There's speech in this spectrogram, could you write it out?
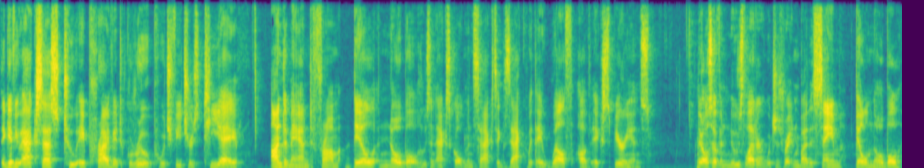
they give you access to a private group which features TA on demand from Bill Noble, who's an ex Goldman Sachs exec with a wealth of experience. They also have a newsletter, which is written by the same Bill Noble,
